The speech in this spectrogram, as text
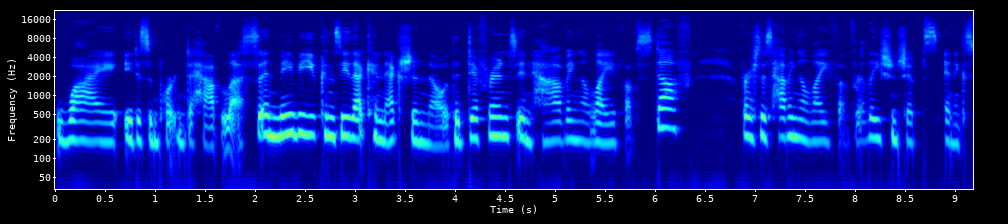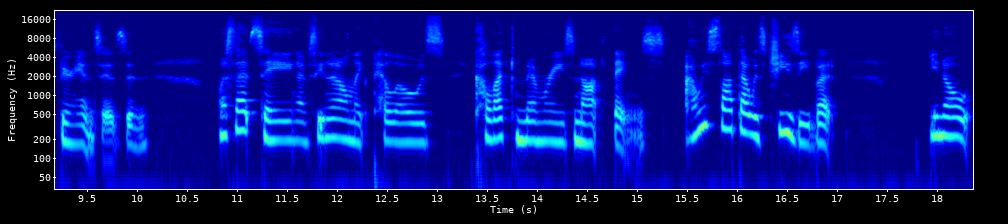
why it is important to have less. And maybe you can see that connection though, the difference in having a life of stuff versus having a life of relationships and experiences. And what's that saying? I've seen it on like pillows collect memories, not things. I always thought that was cheesy, but you know,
